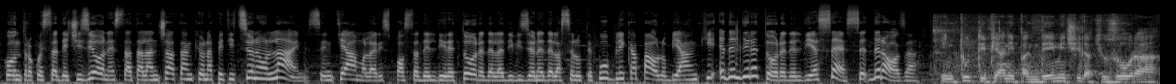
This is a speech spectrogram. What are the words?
Contro questa decisione è stata lanciata anche una petizione online. Sentiamo la risposta del direttore della Divisione della Salute Pubblica Paolo Bianchi e del direttore del DSS De Rosa. In tutti i piani pandemici la chiusura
